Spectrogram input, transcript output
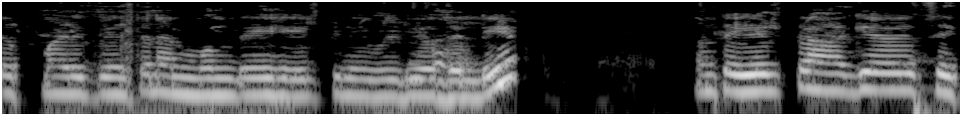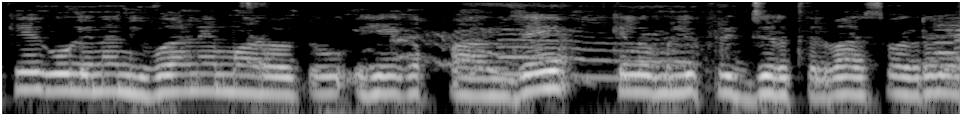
ತಪ್ಪು ಮಾಡಿದ್ವಿ ಅಂತ ನಾನು ಮುಂದೆ ಹೇಳ್ತೀನಿ ವಿಡಿಯೋದಲ್ಲಿ. ಅಂತ ಹೇಳ್ತಾ ಹಾಗೆ ಸೆಕೆಗುಳಿನ ನಿವಾರಣೆ ಮಾಡೋದು ಹೇಗಪ್ಪ ಅಂದರೆ ಕೆಲವೊಮ್ಮೆ ಫ್ರಿಜ್ ಇರುತ್ತಲ್ವ? ಸೊ, ಅದರಲ್ಲಿ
